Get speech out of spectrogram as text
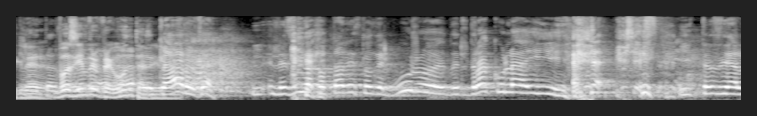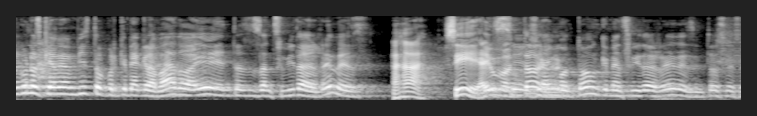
Claro. Vos siempre ah, preguntas, ah, igual. Claro, o sea, les iba a contar esto del burro, del Drácula y, y entonces algunos que me han visto porque me han grabado ahí, entonces han subido a redes. Ajá. Sí, hay un montón. sí, hay un montón que me han subido a redes, entonces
